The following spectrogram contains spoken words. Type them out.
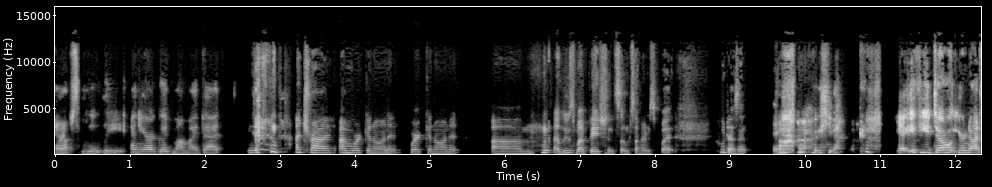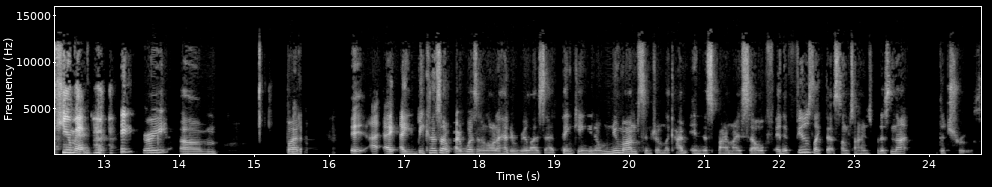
right? absolutely and you're a good mom i bet i try i'm working on it working on it um, i lose my patience sometimes but who doesn't? yeah. Yeah, if you don't, you're not human. right, right. Um, but it, I, I, because I, I wasn't alone, I had to realize that thinking, you know, new mom syndrome, like I'm in this by myself. And it feels like that sometimes, but it's not the truth,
